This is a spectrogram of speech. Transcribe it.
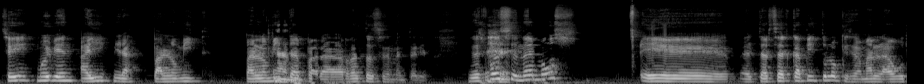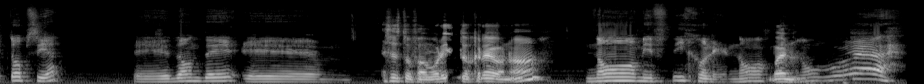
Sí, muy bien. Ahí, mira, palomita. Palomita para Ratas Cementerio. Después tenemos eh, el tercer capítulo que se llama La Autopsia, eh, donde... Eh, Ese es tu favorito, creo, ¿no? No, mi, híjole, no. Bueno. No, ah,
